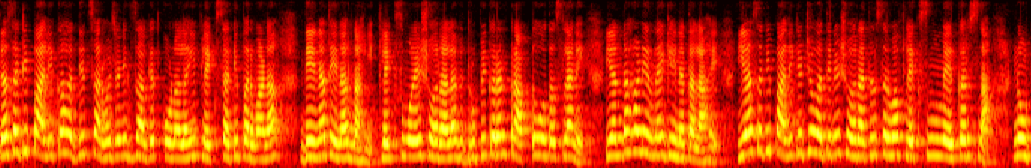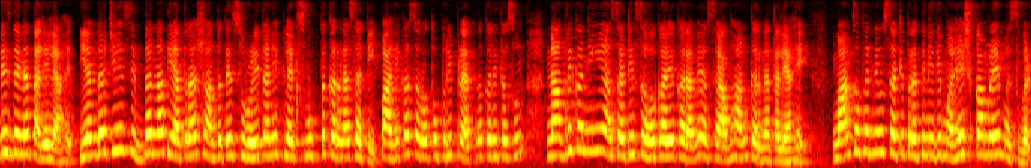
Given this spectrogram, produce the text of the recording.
त्यासाठी पालिका हद्दीत सार्वजनिक जागेत कोणालाही फ्लेक्ससाठी परवाना देण्यात येणार नाही. फ्लेक्समुळे शहराला विद्रुपीकरण प्राप्त होत असल्याने यंदा हा निर्णय घेण्यात आला आहे. यासाठी पालिकेच्या वतीने शहरातील सर्व फ्लेक्स मेकर्सना नोटीस देण्यात आलेल्या आहेत. यंदाची ही सिद्धनाथ यात्रा शांततेत सुरळीत आणि फ्लेक्समुक्त करण्यासाठी पालिका सर्वतोपरी प्रयत्न करीत असून नागरिकांनीही यासाठी सहकार्य करावे असे आवाहन करण्यात आले आहे. मानसोफर न्यूज न्यूजसाठी प्रतिनिधी महेश कांबळे म्हसवड.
